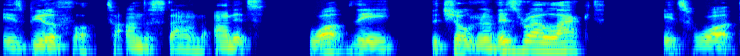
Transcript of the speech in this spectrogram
is beautiful to understand, and it's what the the children of Israel lacked. It's what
